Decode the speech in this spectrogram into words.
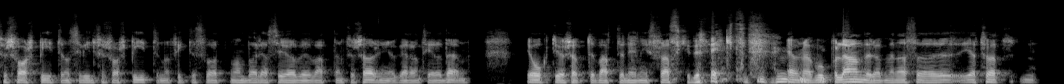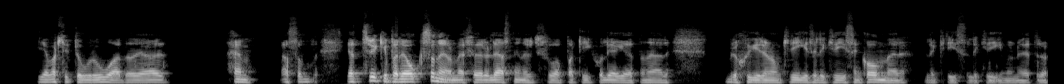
försvarsbiten och civilförsvarsbiten och fick det svar att man börjar se över vattenförsörjningen och garantera den. Jag åkte ju och köpte vattenledningsflaskor direkt, även om jag bor på landet. då. Men alltså, jag tror att jag varit lite oroad och jag, hem, alltså, jag trycker på det också när de här föreläsningarna för våra partikollegor, att den här broschyren om kriget eller krisen kommer, eller kris eller krig, vad det nu heter, då,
